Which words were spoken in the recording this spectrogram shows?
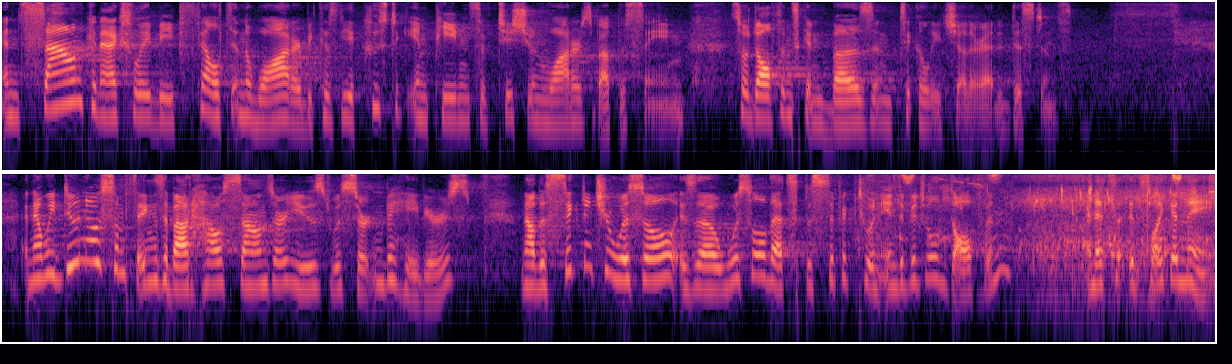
And sound can actually be felt in the water because the acoustic impedance of tissue and water is about the same. So dolphins can buzz and tickle each other at a distance. Now we do know some things about how sounds are used with certain behaviors. Now the signature whistle is a whistle that's specific to an individual dolphin, and it's, it's like a name.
